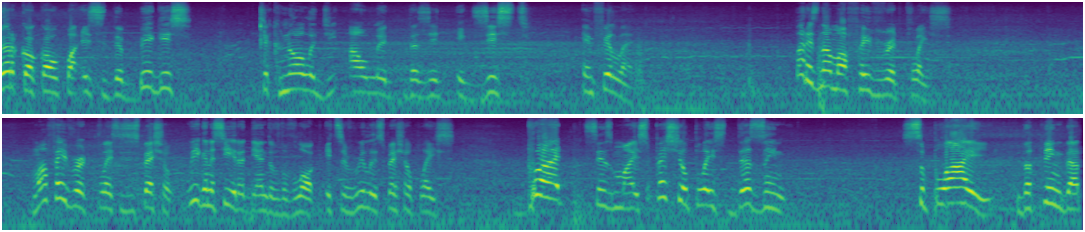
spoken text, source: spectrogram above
Verkkokauppa is the biggest technology outlet does it exist in Finland. But it's not my favorite place. My favorite place is special. We're gonna see it at the end of the vlog. It's a really special place. But since my special place doesn't supply the thing that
